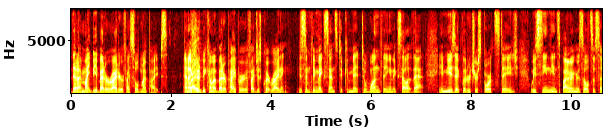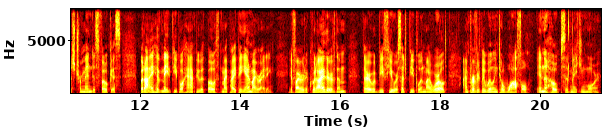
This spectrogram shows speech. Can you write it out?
that I might be a better writer if I sold my pipes, and I could become a better piper if I just quit writing. It simply makes sense to commit to one thing and excel at that. In music, literature, sports, stage, we've seen the inspiring results of such tremendous focus. But I have made people happy with both my piping and my writing. If I were to quit either of them, there would be fewer such people in my world. I'm perfectly willing to waffle in the hopes of making more.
